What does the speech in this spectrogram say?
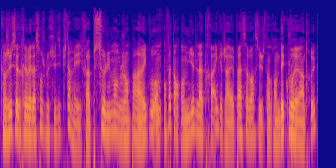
quand j'ai eu cette révélation, je me suis dit putain mais il faut absolument que j'en parle avec vous. En, fait, en, au milieu de la track, j'arrivais pas à savoir si j'étais en train de découvrir un truc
